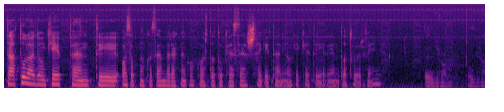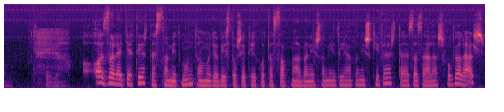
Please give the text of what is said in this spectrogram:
Tehát tulajdonképpen ti azoknak az embereknek akartatok ezzel segíteni, akiket érint a törvény? Így van, így van. Igen. Azzal egyetértesz, amit mondtam, hogy a biztosítékot a szakmában és a médiában is kiverte ez az állásfoglalás?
